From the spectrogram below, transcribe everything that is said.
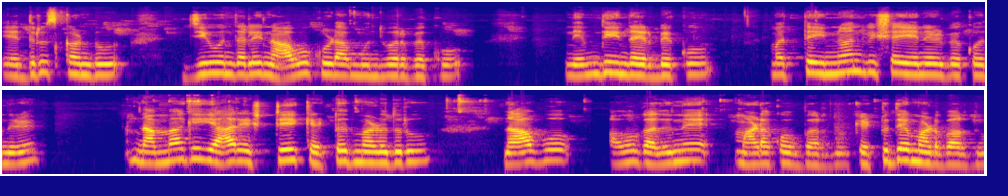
ಎದುರಿಸ್ಕೊಂಡು ಜೀವನದಲ್ಲಿ ನಾವು ಕೂಡ ಮುಂದುವರಬೇಕು, ನೆಮ್ಮದಿಯಿಂದ ಇರಬೇಕು. ಮತ್ತು ಇನ್ನೊಂದು ವಿಷಯ ಏನು ಹೇಳಬೇಕು ಅಂದರೆ, ನಮಗೆ ಯಾರು ಎಷ್ಟೇ ಕೆಟ್ಟದ್ದು ಮಾಡಿದ್ರು ನಾವು ಅವ್ರಿಗೆ ಅದನ್ನೇ ಮಾಡೋಕ್ಕೋಗ್ಬಾರ್ದು ಕೆಟ್ಟದ್ದೇ ಮಾಡಬಾರ್ದು.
